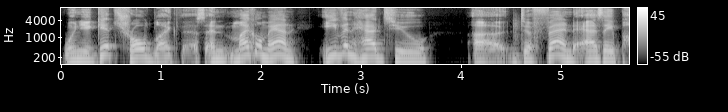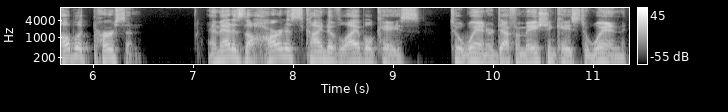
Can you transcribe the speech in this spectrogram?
When you get trolled like this, and Michael Mann even had to uh, defend as a public person, and that is the hardest kind of libel case to win or defamation case to win,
